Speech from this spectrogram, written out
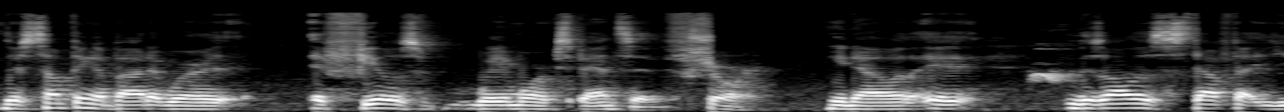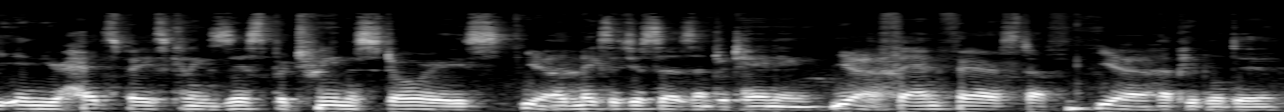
there's something about it where it feels way more expansive. sure, You know, it, there's all this stuff that in your headspace can exist between the stories Yeah. that makes it just as entertaining. Yeah. the fanfare stuff. Yeah. that people do.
